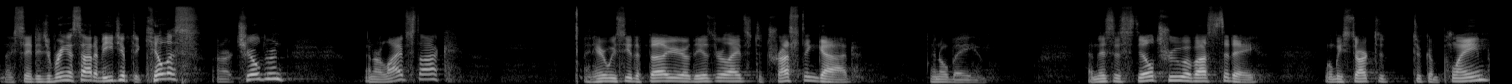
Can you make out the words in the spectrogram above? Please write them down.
They say, Did you bring us out of Egypt to kill us and our children and our livestock? And here we see the failure of the Israelites to trust in God and obey Him. And this is still true of us today when we start to, to complain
